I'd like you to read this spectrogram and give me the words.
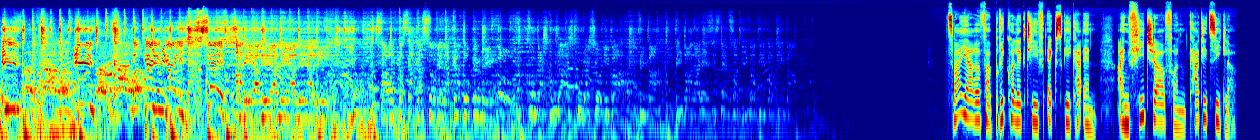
in, in, ok, se, ale, ale, ale, ale, ale, io stavolta sta canzone la canto per me, oh, courage, courage, courage, on y va. Zwei Jahre Fabrikkollektiv ex-GKN, ein Feature von Kathi Ziegler.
